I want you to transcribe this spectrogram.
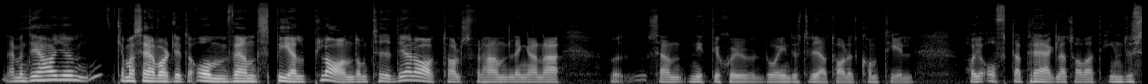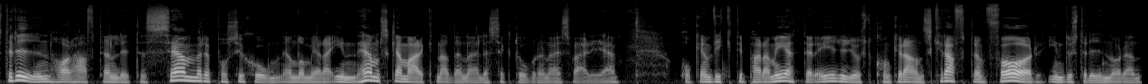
Nej, men det har ju kan man säga varit lite omvänd spelplan. De tidigare avtalsförhandlingarna eh, sedan 97 då industriavtalet kom till har ju ofta präglats av att industrin har haft en lite sämre position än de mera inhemska marknaderna eller sektorerna i Sverige. Och en viktig parameter är ju just konkurrenskraften för industrin och den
